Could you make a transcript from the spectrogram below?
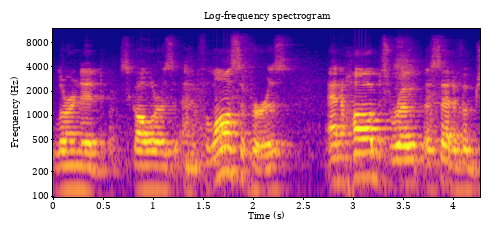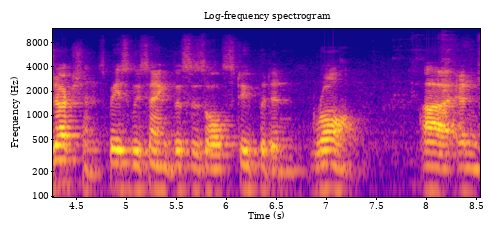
learned scholars and philosophers, and Hobbes wrote a set of objections, basically saying this is all stupid and wrong, uh, and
